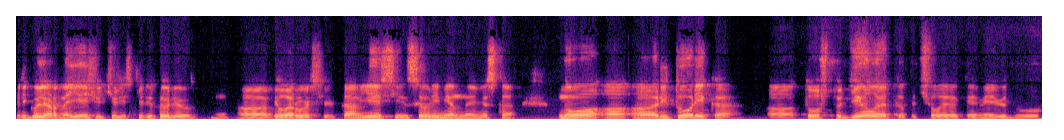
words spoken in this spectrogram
регулярно езжу через территорию э, Беларуси. Там есть и современные места. Но э, риторика, э, то, что делает этот человек, я имею в виду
